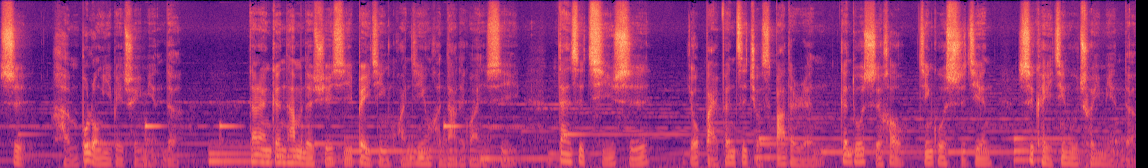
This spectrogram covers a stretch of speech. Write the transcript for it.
是很不容易被催眠的。当然跟他们的学习背景环境有很大的关系。但是其实有百分之九十八的人，更多时候经过时间是可以进入催眠的。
